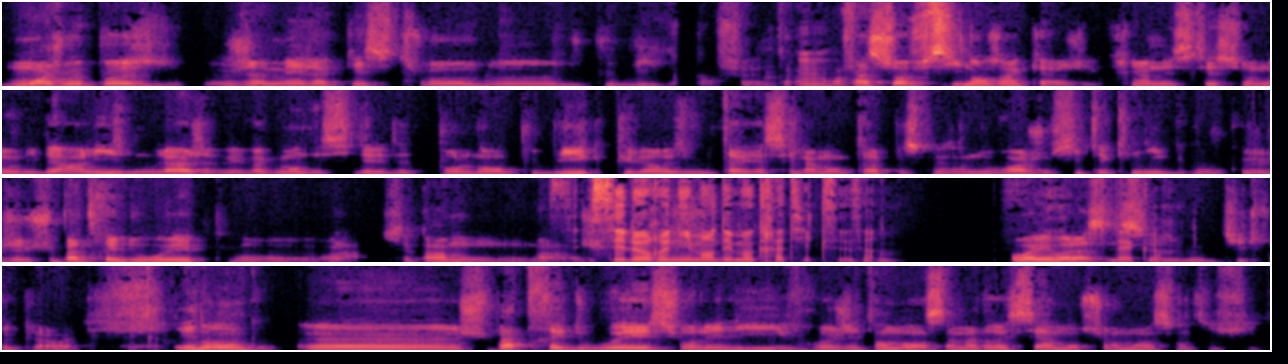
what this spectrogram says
moi, je me pose jamais la question du public, en fait. Mm. Enfin, sauf si, dans un cas, j'ai écrit un essai sur le néolibéralisme, où là, j'avais vaguement décidé d'être pour le grand public, puis le résultat est assez lamentable, parce que c'est un ouvrage aussi technique, donc euh, je ne suis pas très doué pour... Euh, voilà, c'est pas mon... c'est le reniement démocratique, c'est ça? Oui, voilà, c'est le petit truc là. Ouais. Et donc, euh, je suis pas très doué sur les livres. J'ai tendance à m'adresser à mon surmoi scientifique.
